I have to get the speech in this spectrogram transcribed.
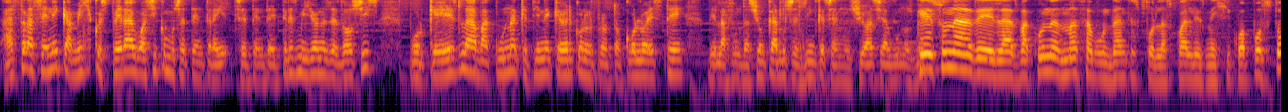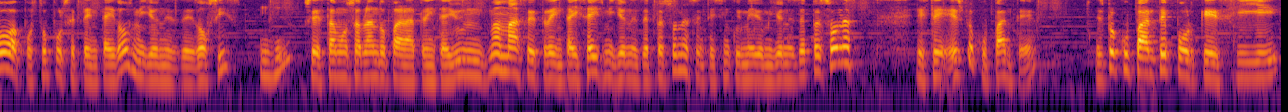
AstraZeneca, México espera algo así como 70 73 millones de dosis porque es la vacuna que tiene que ver con el protocolo este de la Fundación Carlos Slim que se anunció hace algunos Que meses. es una de las vacunas más abundantes por las cuales México apostó. Apostó por 72 millones de dosis. O sea, estamos hablando para 31, no más de 36 millones de personas, 35 y medio millones de personas. Este, es preocupante, ¿eh? Es preocupante porque si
